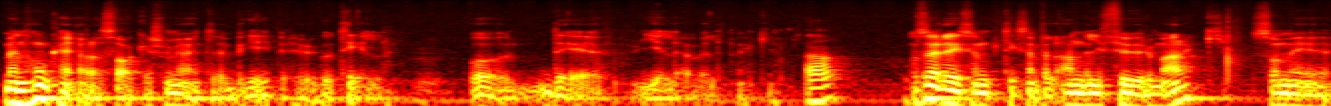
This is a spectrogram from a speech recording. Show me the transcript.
Men hon kan göra saker som jag inte begriper hur det går till. Och det gillar jag väldigt mycket. Ja. Och så är det liksom till exempel Anneli Furmark som är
